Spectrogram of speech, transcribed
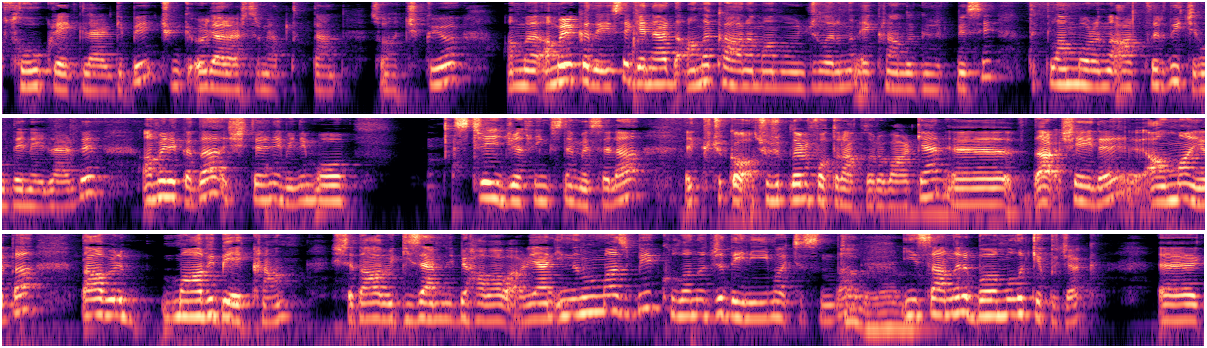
soğuk renkler gibi. Çünkü öyle araştırma yaptıktan sonra çıkıyor. Ama Amerika'da ise genelde ana kahraman oyuncularının ekranda gözükmesi tıklanma oranı arttırdığı için o deneylerde Amerika'da işte ne bileyim o Stranger Things'te mesela e, küçük çocukların fotoğrafları varken e, şeyde Almanya'da daha böyle mavi bir ekran işte daha böyle gizemli bir hava var. Yani inanılmaz bir kullanıcı deneyimi açısından Tabii, evet. insanlara bağımlılık yapacak. E,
